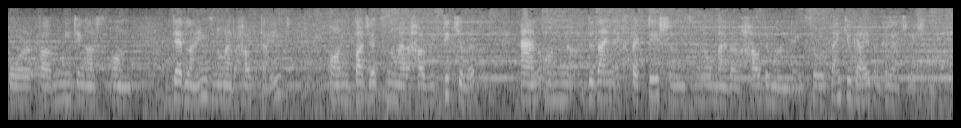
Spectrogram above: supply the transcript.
for uh, meeting us on deadlines, no matter how tight, on budgets, no matter how ridiculous, and on design expectations, no matter how demanding. So thank you guys and congratulations.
